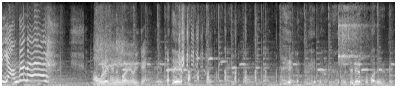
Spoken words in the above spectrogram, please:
이게 안 되네. 아 원래 되는 거예요 이게? 어, 제대로 뽑아내는데?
